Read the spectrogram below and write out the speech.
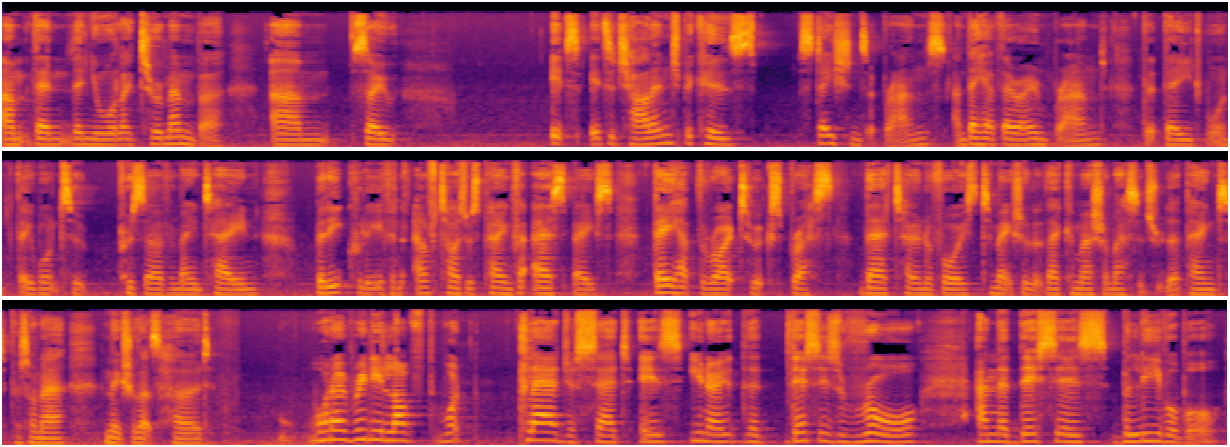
um, then then you're more likely to remember. Um, so it's it's a challenge because stations are brands and they have their own brand that they want they want to preserve and maintain. But equally, if an advertiser is paying for airspace, they have the right to express their tone of voice to make sure that their commercial message that they're paying to put on air and make sure that's heard. what I really loved, what Clare just said, is you know that this is raw and that this is believable.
